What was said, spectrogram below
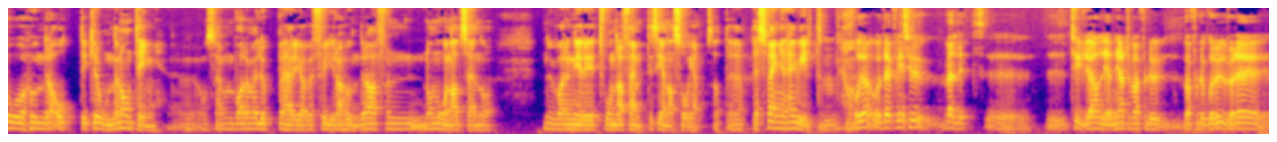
på 180 kronor någonting. Eh, Och sen var den väl uppe här i över 400 för någon månad sedan. Och nu var den nere i 250 senast såg jag. Så det, det svänger hej vilt. Och, och det finns ju väldigt eh, tydliga anledningar till varför du, varför du går ur. Och det är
